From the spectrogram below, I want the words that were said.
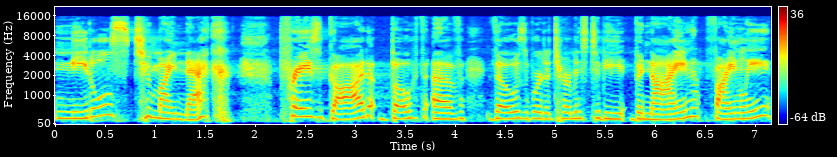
needles to my neck. Praise God, both of those were determined to be benign finally,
